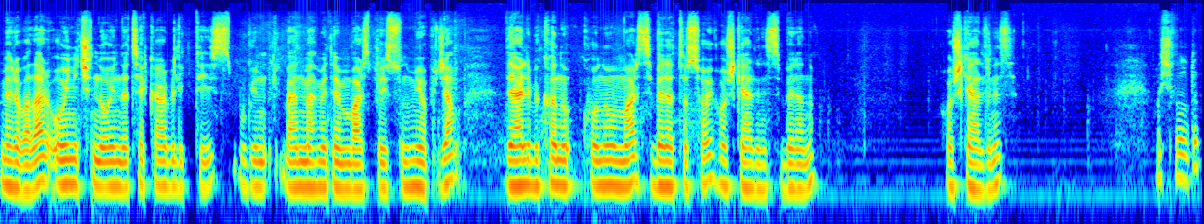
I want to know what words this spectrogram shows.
Merhabalar, oyun içinde oyunda tekrar birlikteyiz. Bugün ben Mehmet Emin Bars Bey sunumu yapacağım. Değerli bir konu, konuğum var, Sibel Atasoy. Hoş geldiniz Sibel Hanım. Hoş geldiniz. Hoş bulduk.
